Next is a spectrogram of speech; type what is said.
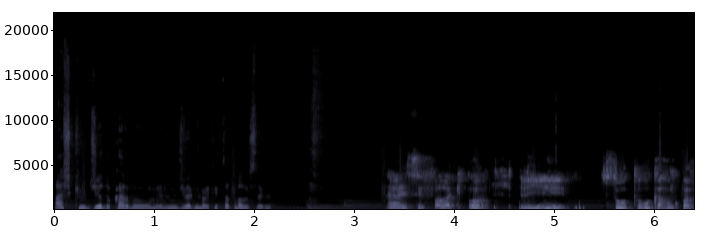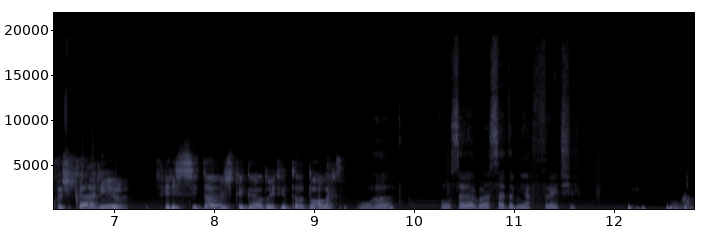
Acho que o dia do cara não, ele não devia ganhar 80 dólares, ligado? É, e sem falar que, pô, ele soltou o carro com bastante carinho. Felicidade de ter ganhado 80 dólares. Porra! Pô, sai agora, sai da minha frente. Porra.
